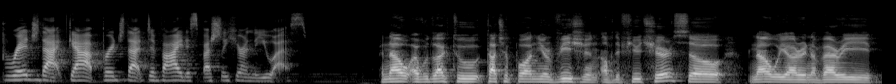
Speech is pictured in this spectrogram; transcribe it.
bridge that gap, bridge that divide, especially here in the US. And now I would like to touch upon your vision of the future. So now we are in a very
